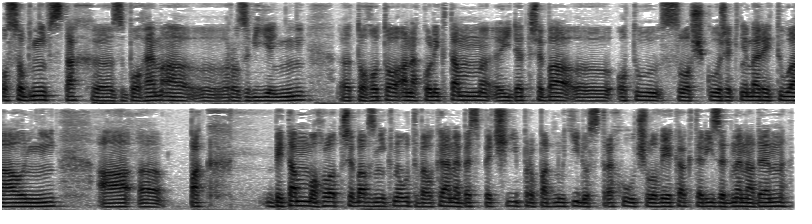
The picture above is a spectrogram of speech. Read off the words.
osobní vztah s Bohem a rozvíjení tohoto a nakolik tam jde třeba o tu složku, řekněme, rituální a pak by tam mohlo třeba vzniknout velké nebezpečí propadnutí do strachu u člověka, který ze dne na den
